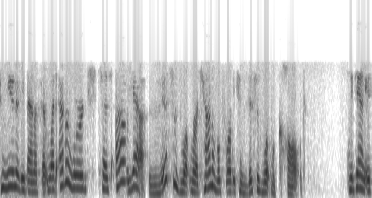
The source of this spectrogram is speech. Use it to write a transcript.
community benefit, whatever word says, oh yeah, this is what we're accountable for because this is what we're called. And again, it,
